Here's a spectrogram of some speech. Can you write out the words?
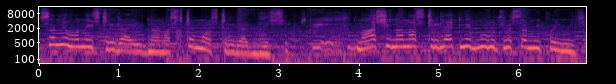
Самі вони стріляють на нас. Хто може стріляти більше? Наші на нас стріляти не будуть, ви самі пойміть.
